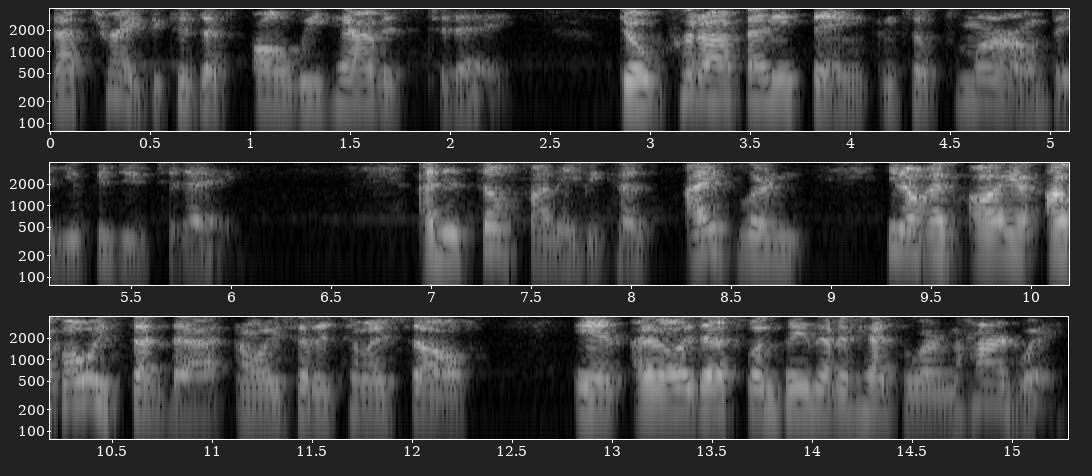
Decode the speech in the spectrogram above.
That's right, because that's all we have is today. Don't put off anything until tomorrow that you can do today. And it's so funny because I've learned you know, I've I, I've always said that. I always said it to myself, and I always that's one thing that I've had to learn the hard way.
